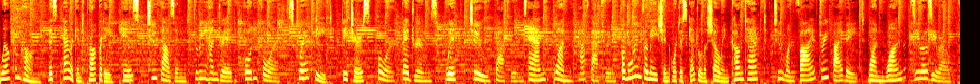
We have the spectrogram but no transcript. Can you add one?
Welcome home. This elegant property is 2,344 square feet. Features four bedrooms with two bathrooms and one half bathroom. For more information or to schedule a showing, contact 215 358 1100.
